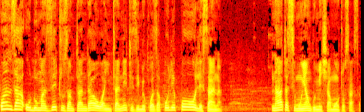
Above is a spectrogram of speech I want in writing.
Kwanza, huduma zetu za mtandao wa intaneti zimekuwa za polepole sana, na hata simu yangu imeisha moto sasa.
